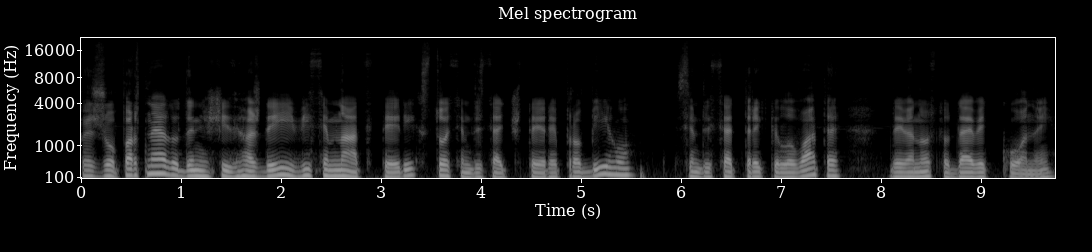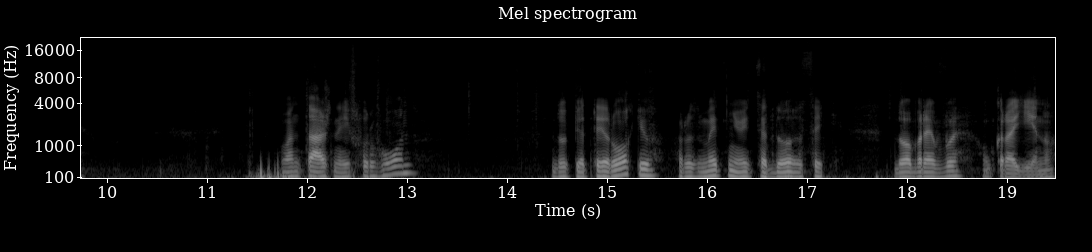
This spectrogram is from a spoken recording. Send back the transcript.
Peugeot Partner 1.6 HDI, 18 рік, 174 пробігу, 73 кВт, 99 коней. Вантажний фургон до 5 років розмитнюється досить добре в Україну.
